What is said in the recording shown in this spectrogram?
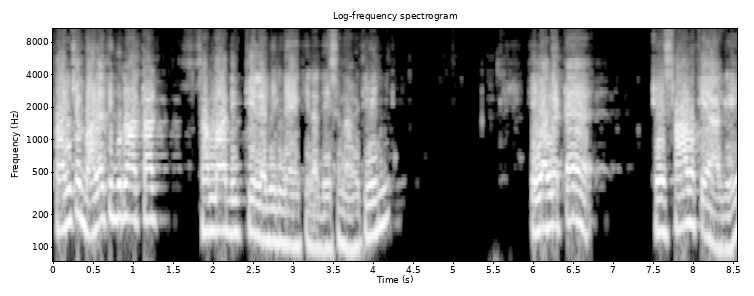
පංච බල තිබුණාට සම්මාදිට්ඨිය ලැබෙන්නේ නැහැ කියලා දේශනාවේ තියෙන්නේ. ඊළඟට ඒ ශ්‍රාවකයාගේ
